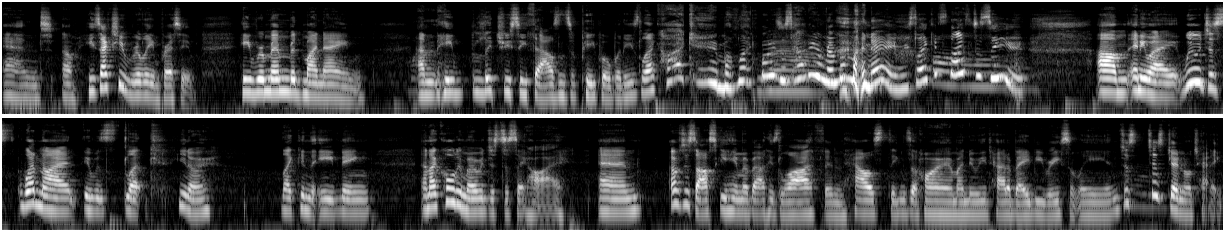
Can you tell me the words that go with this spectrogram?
and um, he's actually really impressive. He remembered my name. And he literally see thousands of people, but he's like, "Hi, Kym." I'm like, "Moses, how do you remember my name?" He's like, "It's nice to see you." Um, anyway, we were just one night. It was like you know, like in the evening, and I called him over just to say hi. And I was just asking him about his life and how's things at home. I knew he'd had a baby recently, and just just general chatting.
